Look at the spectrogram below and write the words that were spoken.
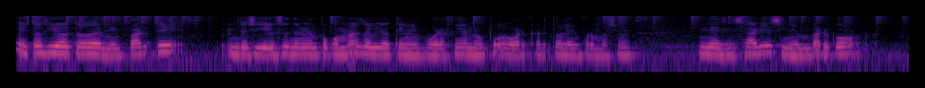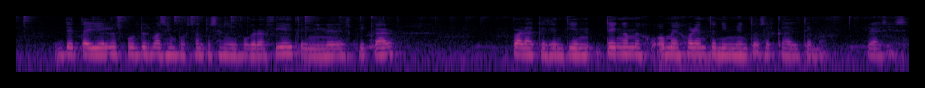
Esto ha sido todo de mi parte. Decidí extenderme un poco más debido a que en la infografía no puedo abarcar toda la información necesaria. Sin embargo, detallé los puntos más importantes en la infografía y terminé de explicar para que se tenga mejor, mejor entendimiento acerca del tema. Gracias.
